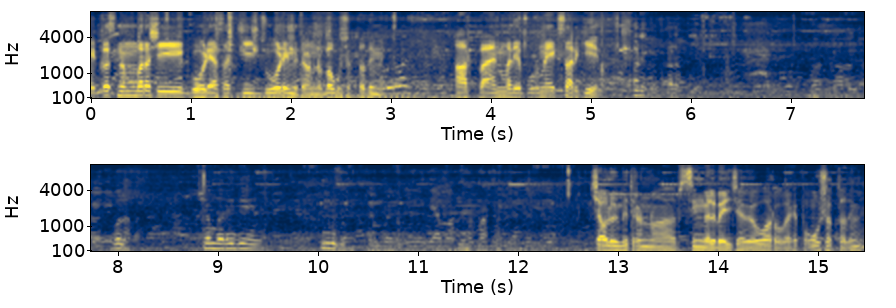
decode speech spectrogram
एकच नंबर अशी घोड्यासारखी जोड आहे मित्रांनो बघू शकता तुम्ही. हात पायांमध्ये पूर्ण एकसारखी आहे. चालू आहे मित्रांनो सिंगल बेलच्या व्यवहार वगैरे पाहू शकता तुम्ही.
